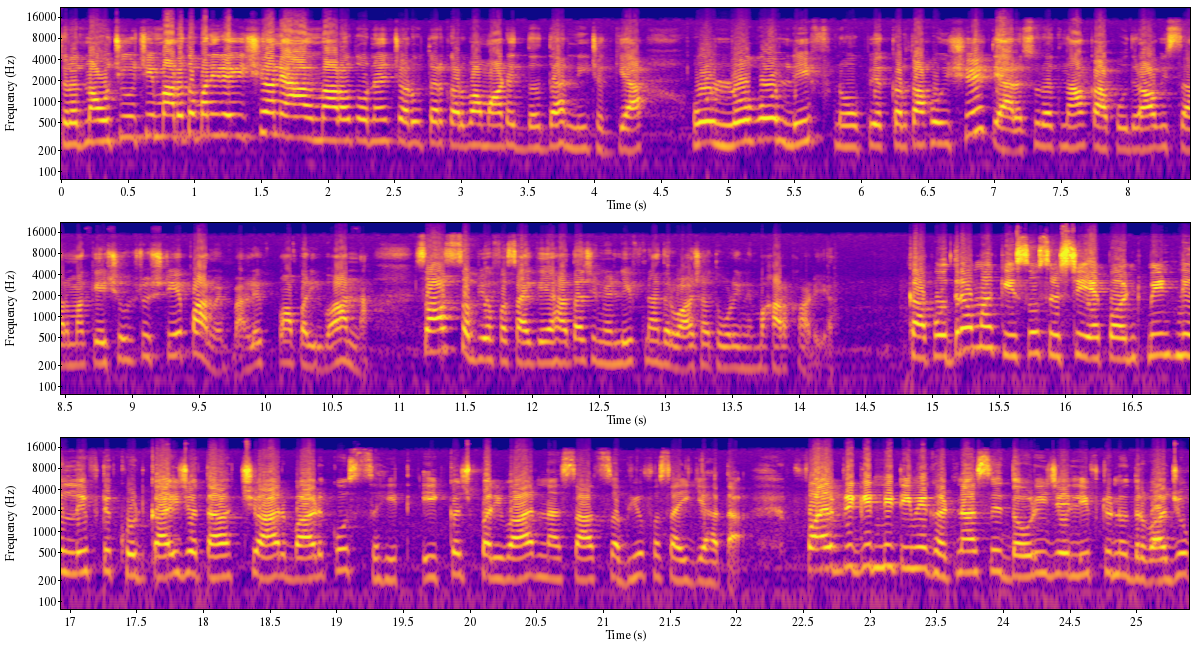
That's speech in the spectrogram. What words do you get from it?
સુરતમાં ઊંચી ઊંચી ઇમારતો બની રહી છે અને આ ઇમારતોને ચડઉતર કરવા માટે દધારની જગ્યા લોગો લિફ્ટનો ઉપયોગ કરતા હોય છે. ત્યારે સુરતના કાપોદરા વિસ્તારમાં કેશવસૃષ્ટિ એપાર્ટમેન્ટમાં લિફ્ટમાં પરિવારના સાત સભ્યો ફસાઈ ગયા હતા જેમને લિફ્ટના દરવાજા તોડીને બહાર કાઢ્યા. કાપોદ્રામાં કેસો સૃષ્ટિ એપોઇન્ટમેન્ટની લિફ્ટ ખોટકાઈ જતા ચાર બાળકો સહિત એક જ પરિવારના સાત સભ્યો ફસાઈ ગયા હતા. ફાયર બ્રિગેડની ટીમે ઘટનાસ્થળે દોડી જઈ લિફ્ટનો દરવાજો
